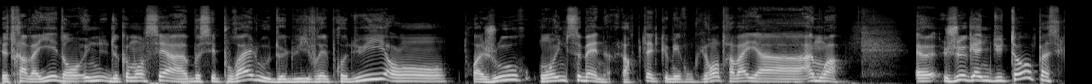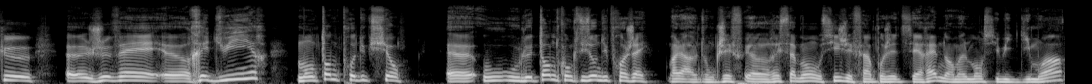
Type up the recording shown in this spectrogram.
de travailler dans une, de commencer à bosser pour elle ou de lui livrer le produit en trois jours ou en une semaine. Alors peut-être que mes concurrents travaillent à un mois. Euh, je gagne du temps parce que euh, je vais euh, réduire mon temps de production. Ou, le temps de conclusion du projet. Voilà, donc j'ai récemment aussi, j'ai fait un projet de CRM, normalement c'est 8-10 mois,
